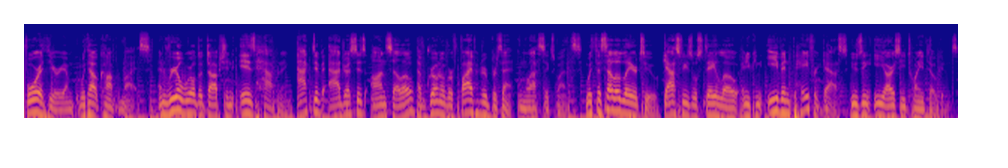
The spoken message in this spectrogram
for Ethereum without compromise. And real world adoption is happening. Active addresses on Celo have grown over 500% in the last six months. With the Celo Layer 2, gas fees will stay low and you can even pay for gas using ERC20 tokens.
